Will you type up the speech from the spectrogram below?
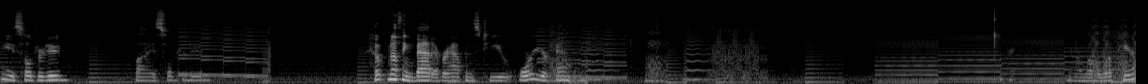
Hey, soldier dude. Bye, soldier dude. I hope nothing bad ever happens to you or your family. Alright. I'm gonna level up here.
